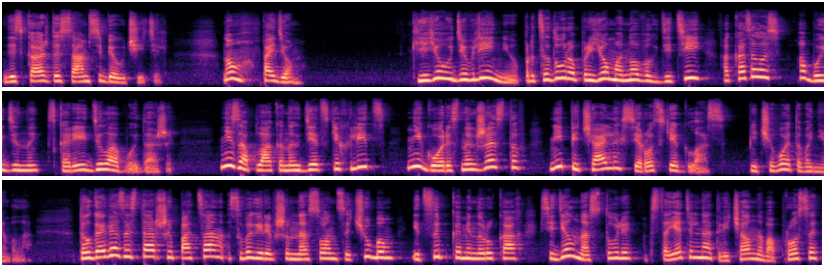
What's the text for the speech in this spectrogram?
Здесь каждый сам себе учитель. Ну, пойдем». К ее удивлению, процедура приема новых детей оказалась обыденной, скорее деловой даже. Ни заплаканных детских лиц, ни горестных жестов, ни печальных сиротских глаз. Ничего этого не было. Долговязый старший пацан с выгоревшим на солнце чубом и цыпками на руках сидел на стуле, обстоятельно отвечал на вопросы,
